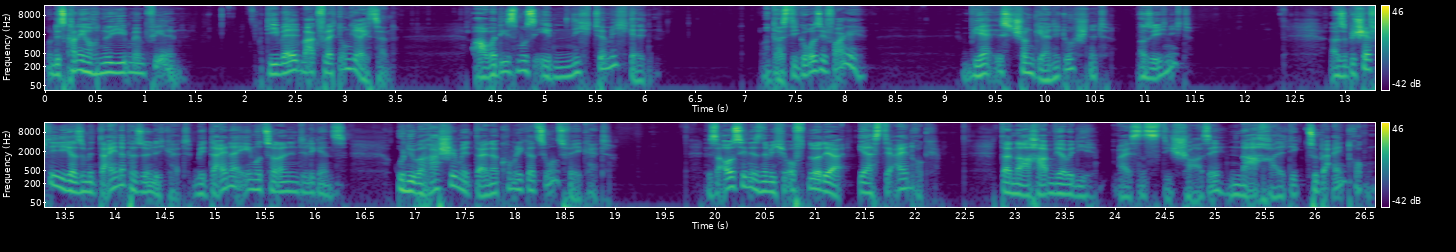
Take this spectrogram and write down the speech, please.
Und das kann ich auch nur jedem empfehlen. Die Welt mag vielleicht ungerecht sein, aber dies muss eben nicht für mich gelten. Und das ist die große Frage. Wer ist schon gerne Durchschnitt? Also ich nicht. Also beschäftige dich also mit deiner Persönlichkeit, mit deiner emotionalen Intelligenz und überrasche mit deiner Kommunikationsfähigkeit. Das Aussehen ist nämlich oft nur der erste Eindruck. Danach haben wir aber die, meistens die Chance, nachhaltig zu beeindrucken.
